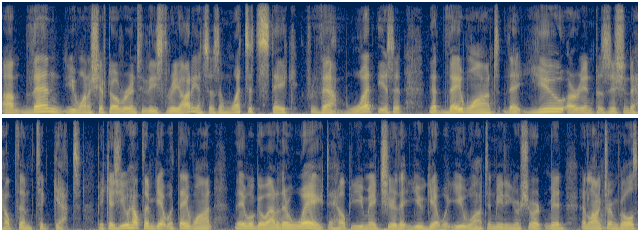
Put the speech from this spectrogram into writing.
Um, then you want to shift over into these three audiences and what's at stake for them? What is it that they want that you are in position to help them to get? Because you help them get what they want, they will go out of their way to help you make sure that you get what you want in meeting your short, mid, and long term goals,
